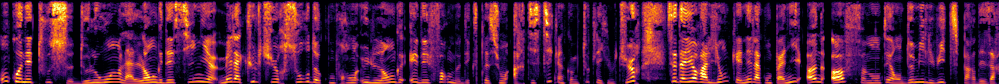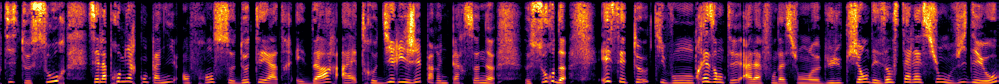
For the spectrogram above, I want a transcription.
On connaît tous de loin la langue des signes, mais la culture sourde comprend une langue et des formes d'expression artistique, hein, comme toutes les cultures. C'est d'ailleurs à Lyon qu'est née la compagnie On Off, montée en 2008 par des artistes sourds. C'est la première compagnie en France de théâtre et d'art à être dirigée par une personne euh, sourde. Et c'est eux qui vont présenter à la Fondation euh, Bulukian des installations vidéo.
